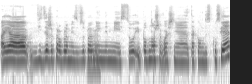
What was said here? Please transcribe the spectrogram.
a ja widzę, że problem jest w zupełnie mhm. innym miejscu i podnoszę właśnie taką dyskusję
